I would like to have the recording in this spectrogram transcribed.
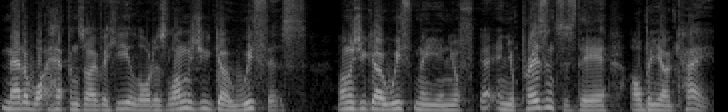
matter what happens over here, Lord, as long as you go with us, as long as you go with me and your, and your presence is there, I'll be okay.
